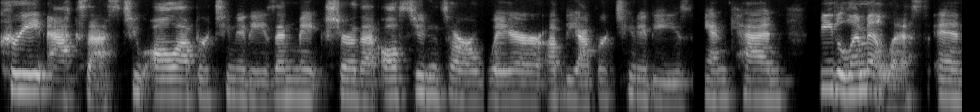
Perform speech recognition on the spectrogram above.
create access to all opportunities and make sure that all students are aware of the opportunities and can be limitless in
